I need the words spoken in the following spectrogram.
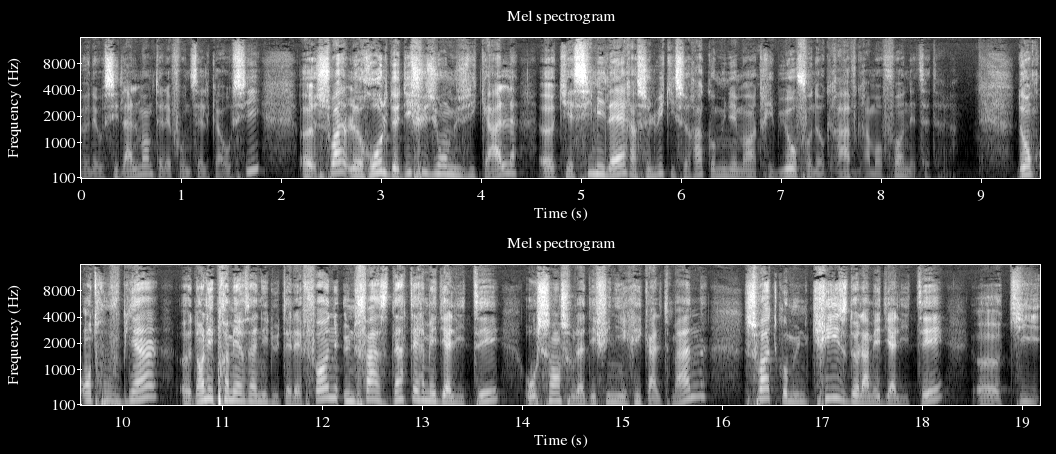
venait aussi de l'allemand, téléphone c'est le cas aussi, euh, soit le rôle de diffusion musicale qui est similaire à celui qui sera communément attribué au phonographe, gramophone, etc. Donc on trouve bien, dans les premières années du téléphone, une phase d'intermédialité, au sens où l'a définit Rick Altman, soit comme une crise de la médialité euh, qui,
